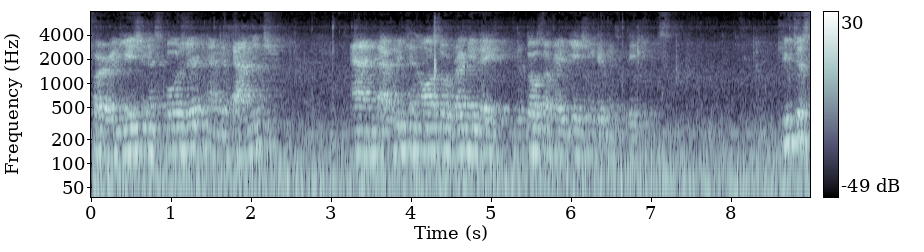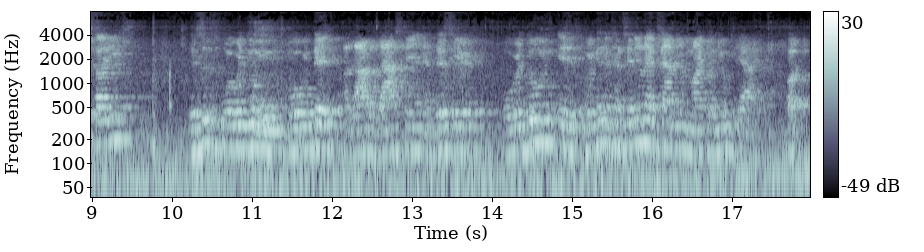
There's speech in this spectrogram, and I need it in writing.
for radiation exposure and the damage, and that we can also regulate the dose of radiation given to patients. Future studies, this is what we're doing, what we did a lot of last year and this year. What we're doing is we're going to continue to examine micronuclei, but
